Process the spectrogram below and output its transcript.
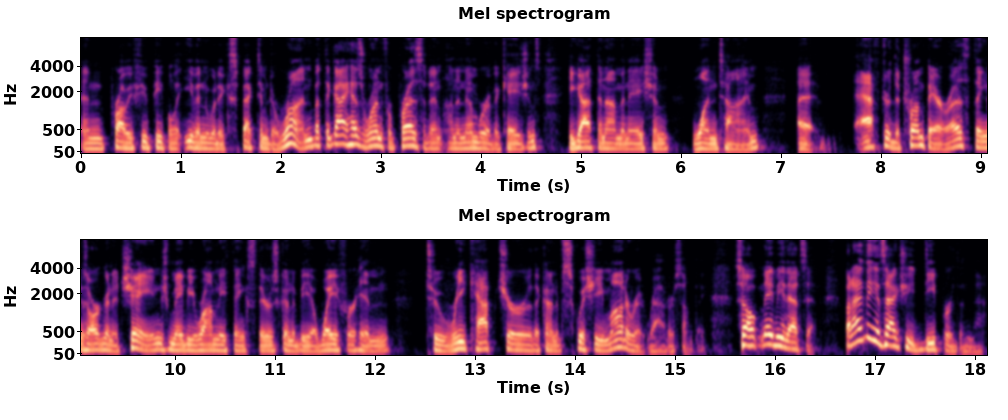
and probably few people even would expect him to run. But the guy has run for president on a number of occasions. He got the nomination one time. Uh, after the Trump era, things are going to change. Maybe Romney thinks there's going to be a way for him to recapture the kind of squishy moderate route or something. So maybe that's it. But I think it's actually deeper than that.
